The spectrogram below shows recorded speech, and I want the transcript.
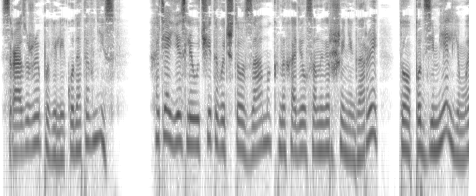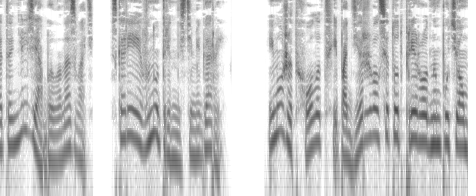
Сразу же повели куда-то вниз. Хотя если учитывать, что замок находился на вершине горы, то подземельем это нельзя было назвать. Скорее, внутренностями горы. И, может, холод и поддерживался тут природным путем,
